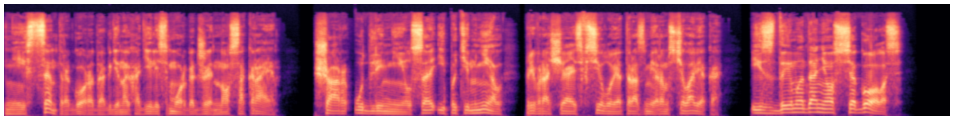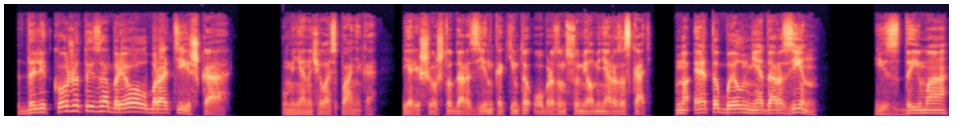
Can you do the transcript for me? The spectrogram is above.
не из центра города, где находились Моргаджи, но с окраин. Шар удлинился и потемнел, превращаясь в силуэт размером с человека. Из дыма донесся голос. «Далеко же ты забрел, братишка?» У меня началась паника. Я решил, что Дарзин каким-то образом сумел меня разыскать. Но это был не Дарзин. Из дыма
